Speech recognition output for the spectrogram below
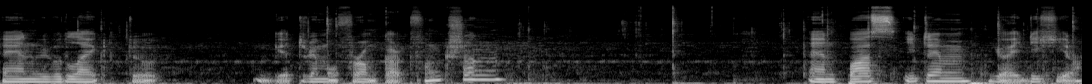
And we would like to get remove from cart function. And pass item UID here.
